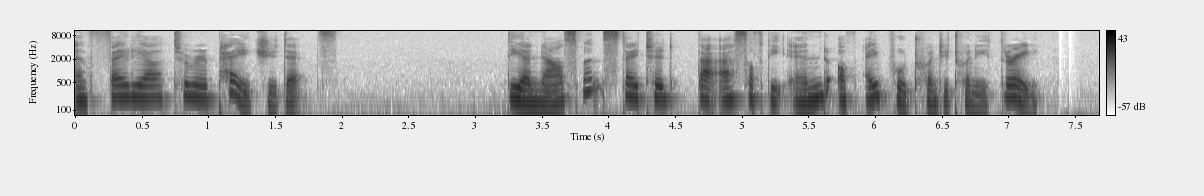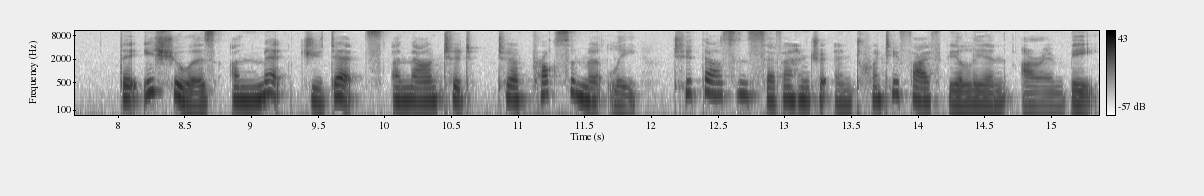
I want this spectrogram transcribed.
and failure to repay due debts. The announcement stated that as of the end of April 2023, the issuer's unmet due debts amounted to approximately 2,725 billion RMB.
